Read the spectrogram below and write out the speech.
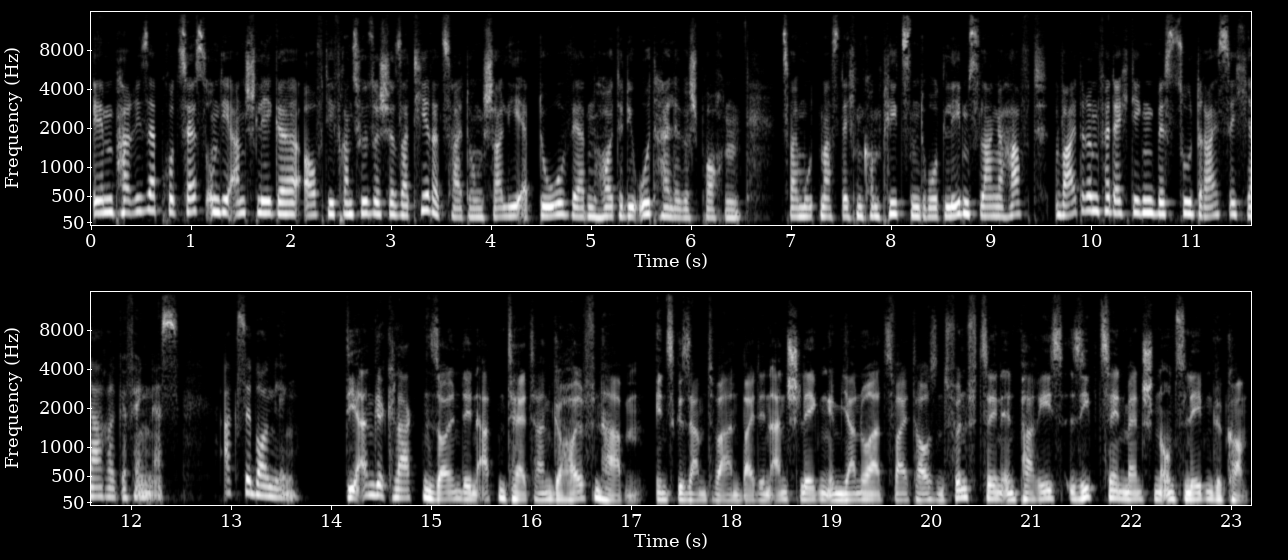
Im Pariser Prozess um die Anschläge auf die französische Satirezeitung Charlie Hebdo werden heute die Urteile gesprochen. Zwei mutmaßlichen Komplizen droht lebenslange Haft, weiteren Verdächtigen bis zu 30 Jahre Gefängnis. Axel Bäumling. Die Angeklagten sollen den Attentätern geholfen haben. Insgesamt waren bei den Anschlägen im Januar 2015 in Paris 17 Menschen ums Leben gekommen.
